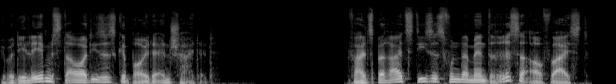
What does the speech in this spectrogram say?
über die Lebensdauer dieses Gebäude entscheidet. Falls bereits dieses Fundament Risse aufweist,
